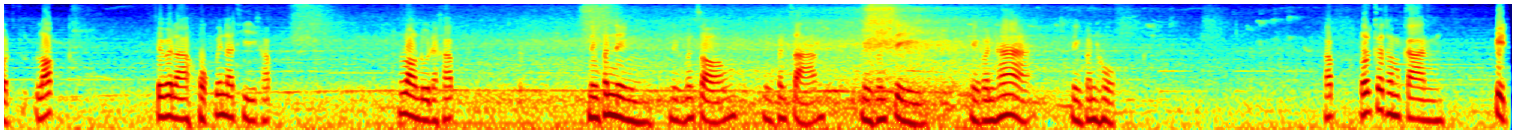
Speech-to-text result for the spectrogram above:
กดล็อกเป็นเวลา 6 วินาทีครับ ลองดูนะครับ 1,001 1,002 1,003 1,004 1,005 1,006 ครับ รถก็ทำการปิด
